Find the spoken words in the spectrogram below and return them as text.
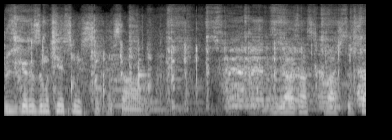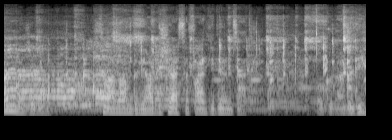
Rüzgar hızımı kesmesin hesabı. Biraz daha sıkılaştırsam mı acaba? Sağlamdır ya. Düşerse fark ederim zaten. O kadar da değil.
